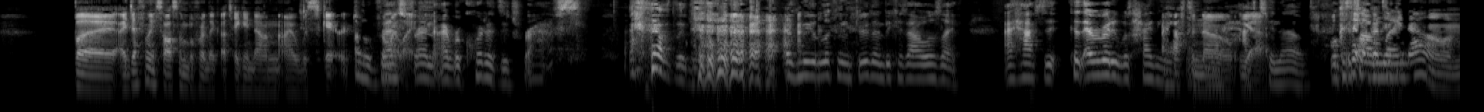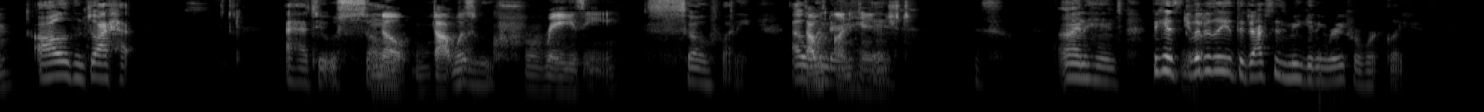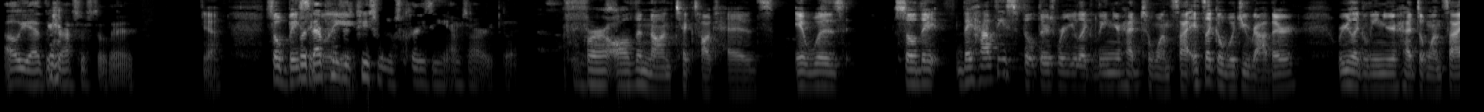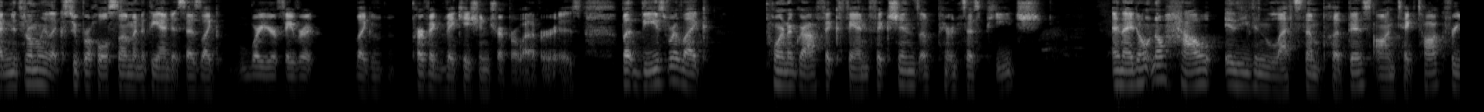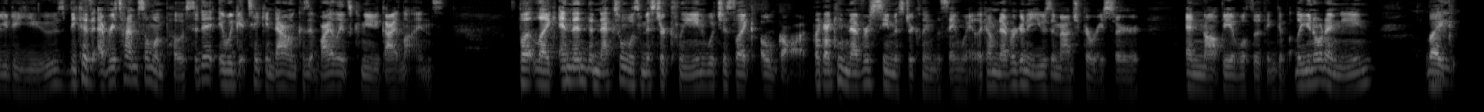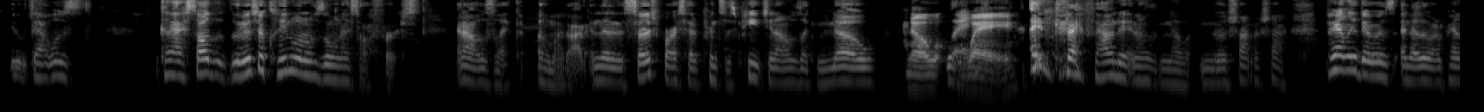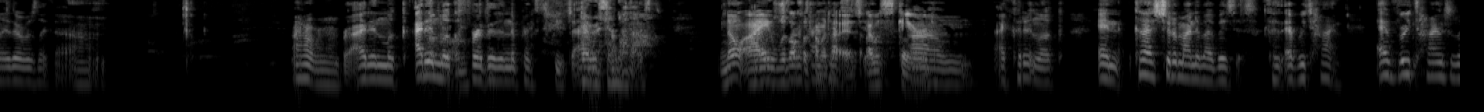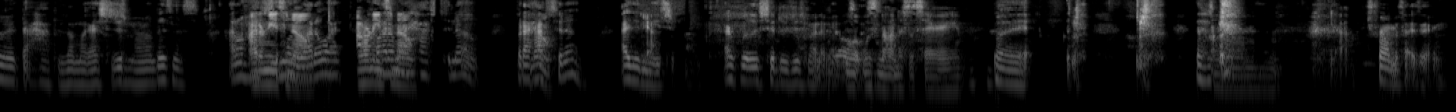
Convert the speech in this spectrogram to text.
But I definitely saw some before they got taken down and I was scared Oh, for my best life. friend, I recorded the drafts. I have the drafts of me looking through them because I was like, I have to, because everybody was hiding. I have to know, I have yeah. to know well, because they So all got I'm taken down. all of them. So I had, I had to. It was so no, that was funny. crazy. so funny. I that was if unhinged. unhinged because Yeah. literally the drafts is me getting ready for work. Like, oh yeah, the drafts are still there. Yeah. So basically, But that Princess Peach one was crazy. I'm sorry, but for all the non TikTok heads, it was so they they have these filters where you like lean your head to one side. It's like a would you rather where you like lean your head to one side, and it's normally like super wholesome, and at the end it says like where your favorite like perfect vacation trip or whatever is. But these were like pornographic fan fictions of Princess Peach. And I don't know how it even lets them put this on TikTok for you to use because every time someone posted it, it would get taken down because it violates community guidelines. But like, and then the next one was Mr. Clean, which is like, oh god, like I can never see Mr. Clean the same way. Like I'm never gonna use a magic eraser and not be able to think of, like, you know what I mean? Like, Like, it- that was because I saw the, the Mr. Clean one was the one I saw first, and I was like, oh my god! And then the search bar said Princess Peach, and I was like, no. no Way. way. And then I found it, and I was like, no, no shot, no shot. Apparently there was another one. Apparently there was like a. Um, I don't remember. I didn't look. I didn't Another look one? further than the Princess Peach. I There was was another. traumatized. No, I was was also traumatized. I was scared. Um, I couldn't look, and because I should have minded my business. Because every time, every time something like that happens, I'm like, I should just mind my business. I don't. Have I don't need to know. Why do I? I don't need to do I know. have to know? But I No. have to know. I didn't Yeah. need to know. I really should have just minded my No, business. it was not necessary. But that's Um, traumatizing.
